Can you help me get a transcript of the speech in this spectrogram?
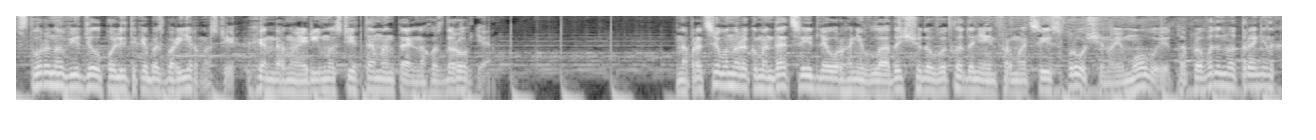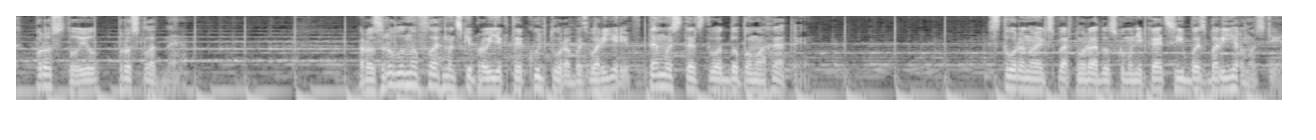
Створено відділ політики безбар'єрності, гендерної рівності та ментального здоров'я. Напрацьовано рекомендації для органів влади щодо викладення інформації спрощеною мовою та проведено тренінг простою про складне. Розроблено флагманські проєкти Культура без бар'єрів та мистецтво допомагати. Створено експертну раду з комунікацій безбар'єрності.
